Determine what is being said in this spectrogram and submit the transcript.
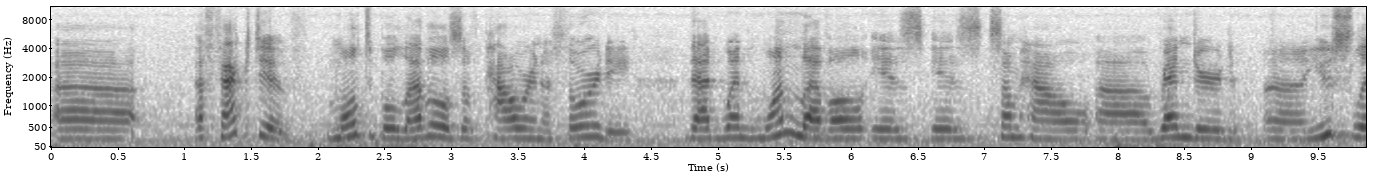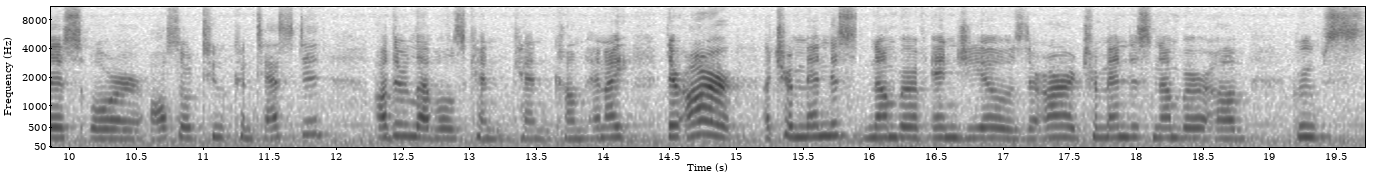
uh, effective multiple levels of power and authority that when one level is, is somehow uh, rendered uh, useless or also too contested, other levels can, can come. And I, there are a tremendous number of NGOs, there are a tremendous number of groups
